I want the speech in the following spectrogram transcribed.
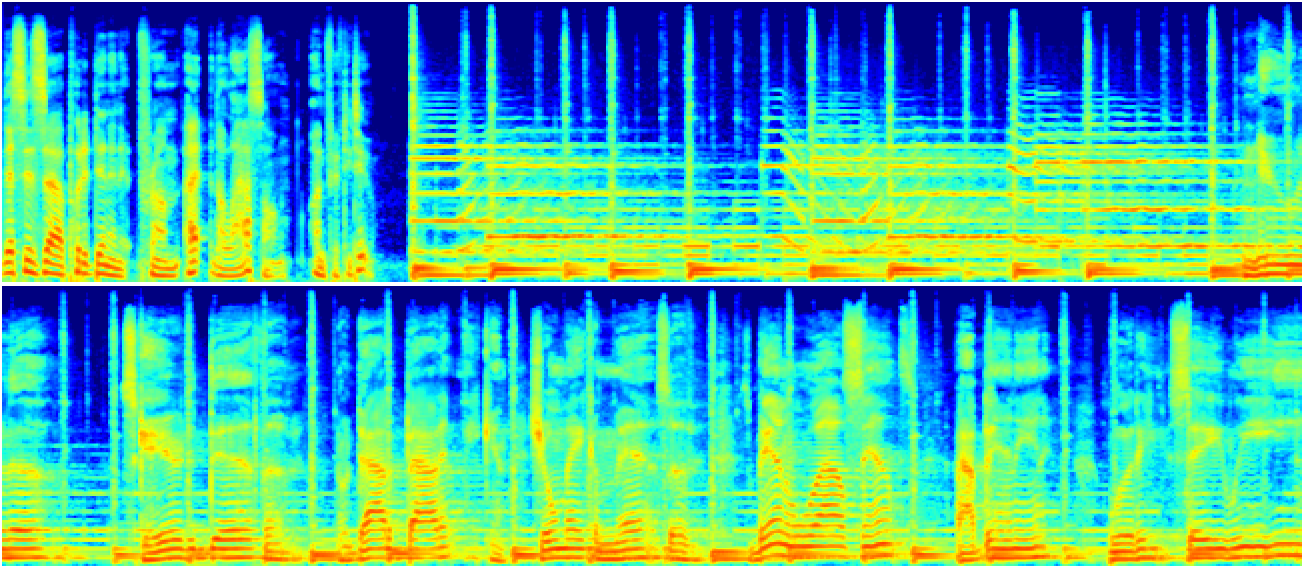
This is uh, put a dent in it from uh, the last song on 52 new love scared to death of it. No doubt about it we can sure make a mess of it. It's been a while since i've been in it. What do you say we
